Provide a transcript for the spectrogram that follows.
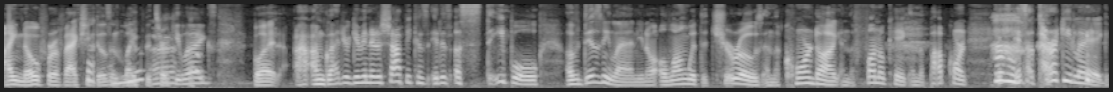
I know for a fact she doesn't like the turkey legs but I- am glad you're giving it a shot because it is a staple of Disneyland. You know, along with the churros and the corn dog and the funnel cake and the popcorn. It's, it's a turkey leg.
